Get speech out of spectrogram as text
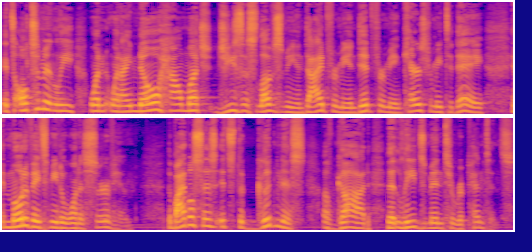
It's ultimately when, when I know how much Jesus loves me and died for me and did for me and cares for me today, it motivates me to want to serve him. The Bible says it's the goodness of God that leads men to repentance.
